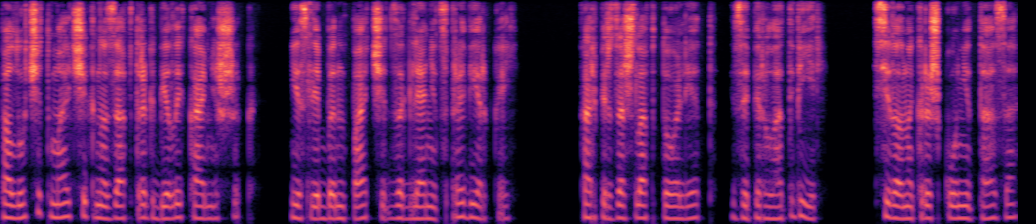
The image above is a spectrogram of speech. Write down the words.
Получит мальчик на завтрак белый камешек, если Бен Патчет заглянет с проверкой. Карпер зашла в туалет и заперла дверь. Села на крышку унитаза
